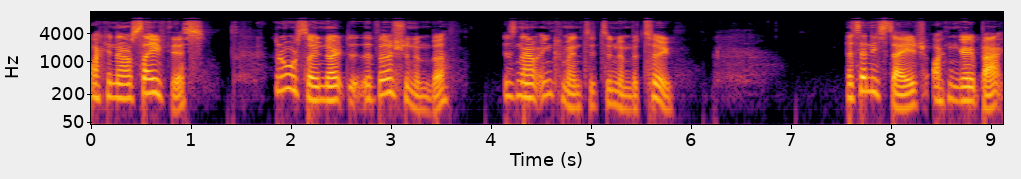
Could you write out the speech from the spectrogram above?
I can now save this and also note that the version number is now incremented to number 2. At any stage I can go back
